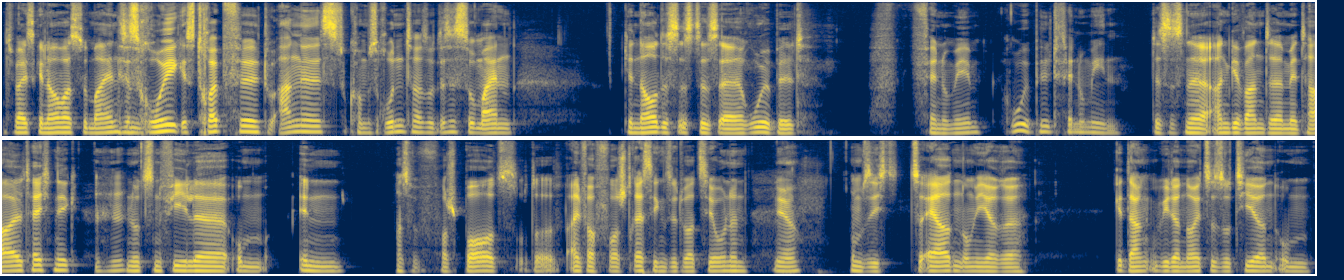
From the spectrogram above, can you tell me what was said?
Ich weiß genau, was du meinst. es ist ruhig, es tröpfelt, du angelst, du kommst runter, so, das ist so mein genau das ist das äh, Ruhebild-Phänomen. Ruhebildphänomen. Das ist eine angewandte Metalltechnik. Mhm. Nutzen viele, um in, also vor Sport oder einfach vor stressigen Situationen, Ja. um sich zu erden, um ihre Gedanken wieder neu zu sortieren, um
